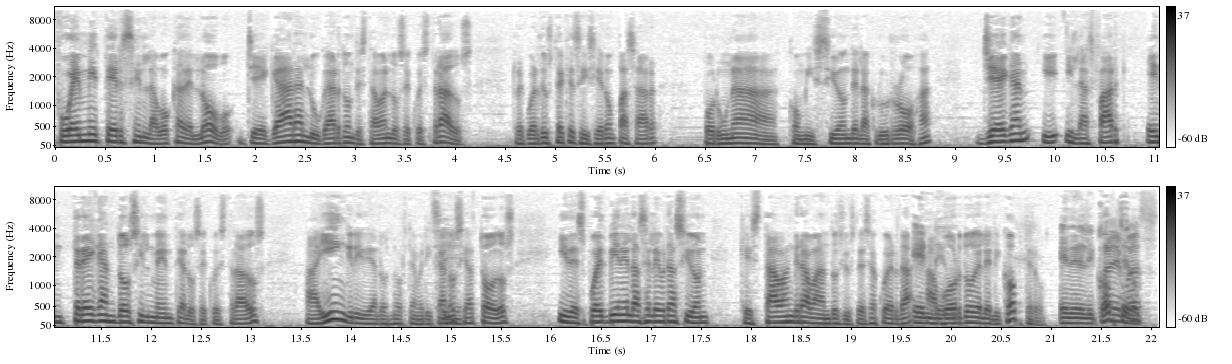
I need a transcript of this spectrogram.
fue meterse en la boca del lobo, llegar al lugar donde estaban los secuestrados. Recuerde usted que se hicieron pasar por una comisión de la Cruz Roja, llegan y, y las FARC entregan dócilmente a los secuestrados, a Ingrid y a los norteamericanos Sí. y a todos, y después viene la celebración que estaban grabando, si usted se acuerda, En a el- bordo del helicóptero. En el helicóptero. Además-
